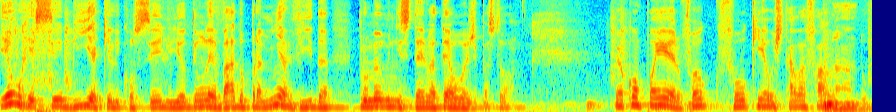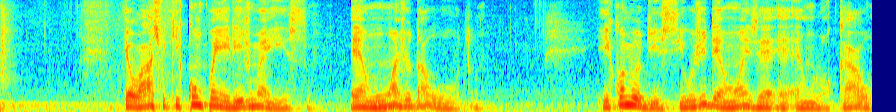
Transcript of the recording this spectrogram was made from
Eu recebi aquele conselho e eu tenho levado para minha vida, para o meu ministério até hoje, pastor. Meu companheiro, foi, foi o que eu estava falando. Eu acho que companheirismo é isso. É um ajudar o outro. E como eu disse, o Gideões é, é, é um local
